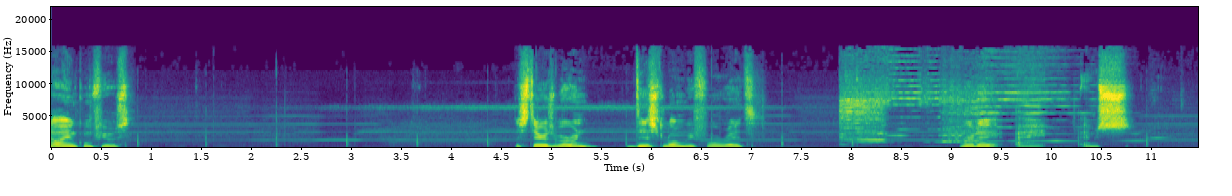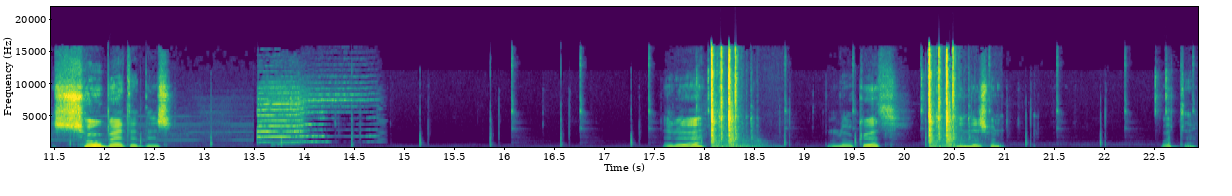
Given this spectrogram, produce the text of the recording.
Now I'm confused. The stairs weren't this long before, right? Were they? I am so bad at this. Hello? Lock it. And this one. What the?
